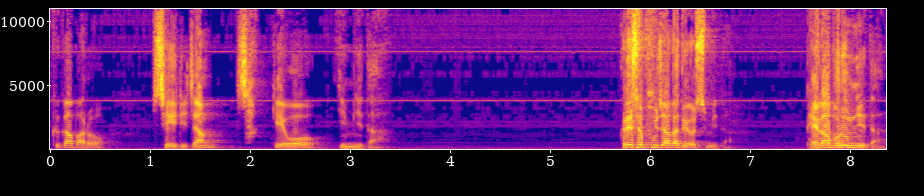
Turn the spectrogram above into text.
그가 바로 세리장 삭개오입니다. 그래서 부자가 되었습니다. 배가 부릅니다.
